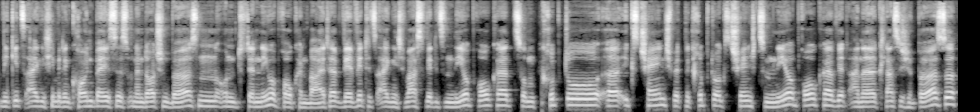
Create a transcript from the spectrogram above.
Wie geht's eigentlich hier mit den Coinbases und den deutschen Börsen und den Neo-Brokern weiter? Wer wird jetzt eigentlich was? Wird jetzt ein Neo-Broker zum Crypto-Exchange? Wird eine Crypto-Exchange zum Neo-Broker? Wird eine klassische Börse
